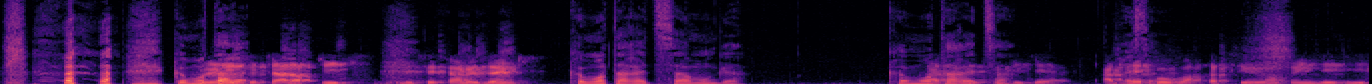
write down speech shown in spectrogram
Comment t'arrêtes Laisser faire leur pick, laisser faire le dunk. Comment t'arrêtes ça, mon gars? Comment ah, t'arrêtes ça? Après, il faut voir parce que Anthony Davis,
